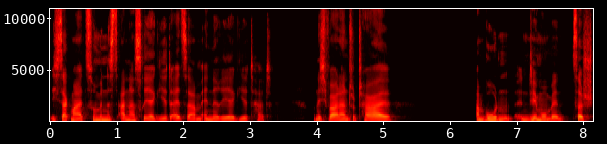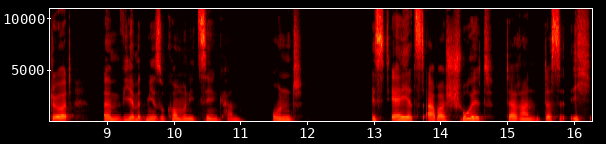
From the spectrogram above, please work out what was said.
ich sag mal, zumindest anders reagiert, als er am Ende reagiert hat. Und ich war dann total am Boden in dem Moment zerstört, ähm, wie er mit mir so kommunizieren kann. Und ist er jetzt aber schuld daran, dass ich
